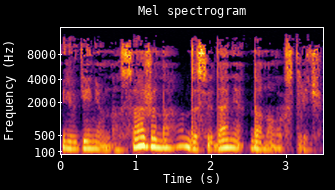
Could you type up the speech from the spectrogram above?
Евгеньевна Сажина. До свидания, до новых встреч.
